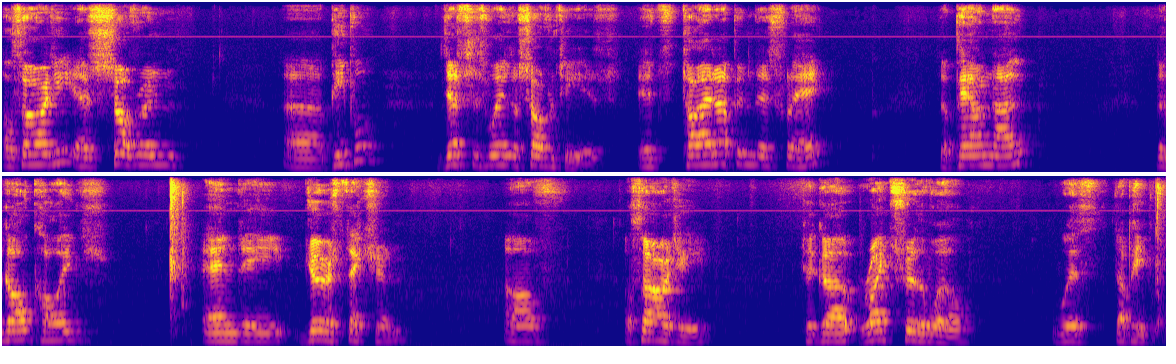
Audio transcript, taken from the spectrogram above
authority as sovereign uh, people. This is where the sovereignty is. It's tied up in this flag, the pound note, the gold coins, and the jurisdiction of authority to go right through the world with the people.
